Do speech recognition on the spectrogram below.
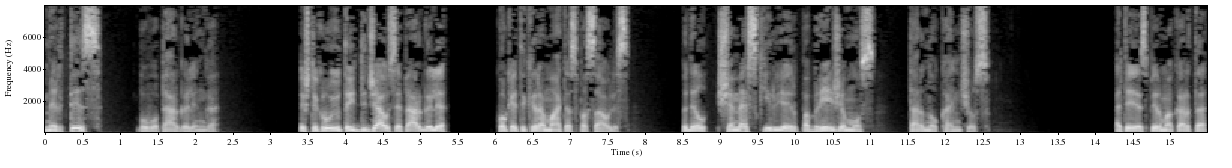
mirtis buvo pergalinga. Iš tikrųjų tai didžiausia pergalė, kokią tik yra matęs pasaulis. Todėl šiame skyriuje ir pabrėžiamos tarno kančios. Atėjęs pirmą kartą,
